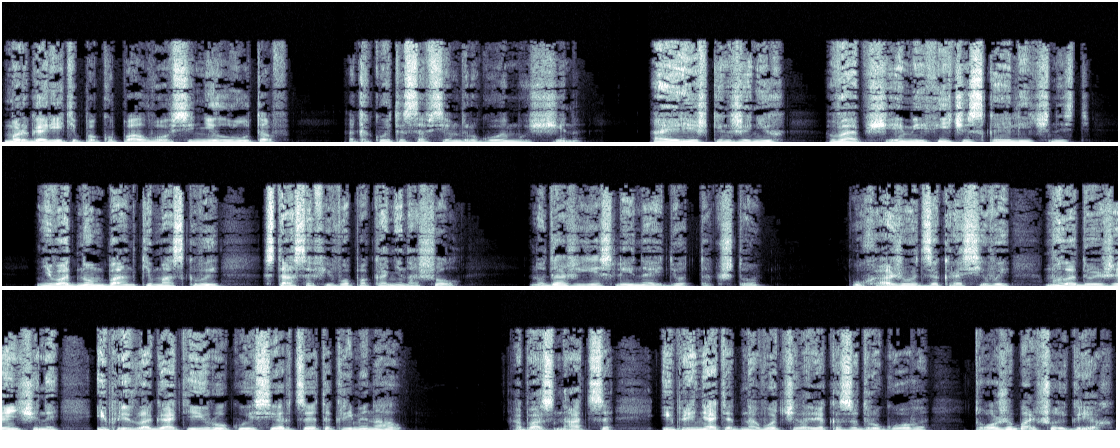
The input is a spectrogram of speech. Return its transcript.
Маргарите покупал вовсе не Лутов, а какой-то совсем другой мужчина. А Иришкин жених вообще мифическая личность. Ни в одном банке Москвы Стасов его пока не нашел, но даже если и найдет, так что? Ухаживать за красивой молодой женщиной и предлагать ей руку и сердце — это криминал? Обознаться и принять одного человека за другого — тоже большой грех.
